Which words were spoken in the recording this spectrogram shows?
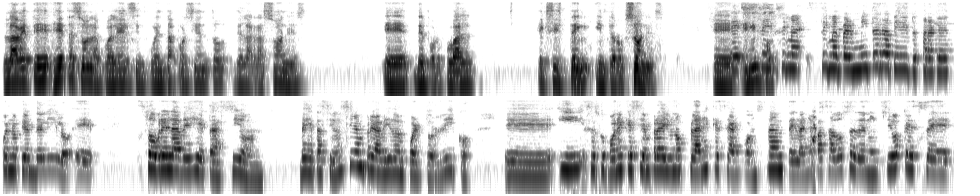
la vegetación, la cual es el 50% de las razones eh, de por cual existen interrupciones. Eh, Eh, si, si me, si me permite rapidito, es para que después no pierda el hilo, sobre la vegetación. Vegetación siempre ha habido en Puerto Rico y se supone que siempre hay unos planes que sean constantes. El año pasado se denunció que se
